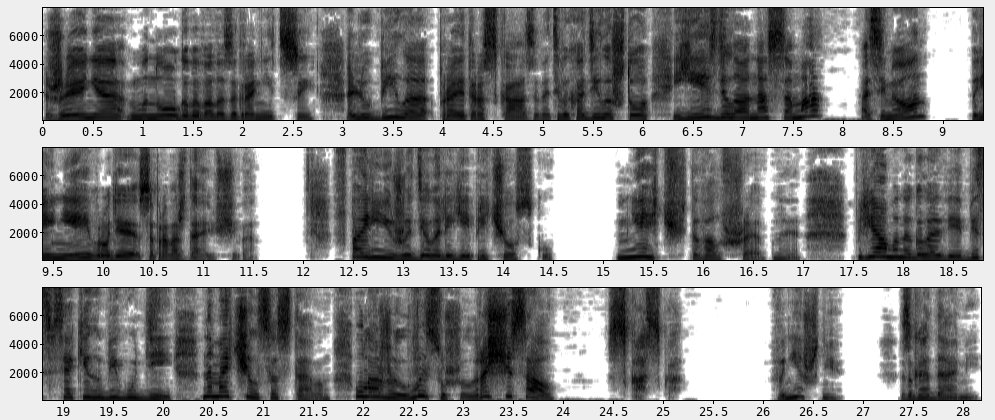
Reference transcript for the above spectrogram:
Женя много бывала за границей, любила про это рассказывать. Выходило, что ездила она сама, а Семен при ней вроде сопровождающего. В Париже делали ей прическу. Нечто волшебное. Прямо на голове, без всяких бигуди, намочил составом, уложил, высушил, расчесал. Сказка. Внешне с годами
